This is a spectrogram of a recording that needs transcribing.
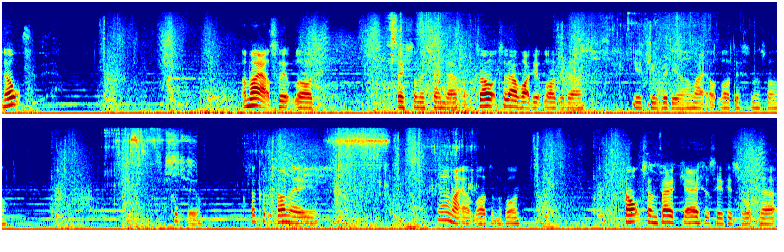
Nope. I might actually upload this on the same day, because today I've already uploaded a YouTube video, I might upload this one as well. Could do. Cause I could, only... Yeah, I might upload another one. Folks, I'm very curious to see if it's update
